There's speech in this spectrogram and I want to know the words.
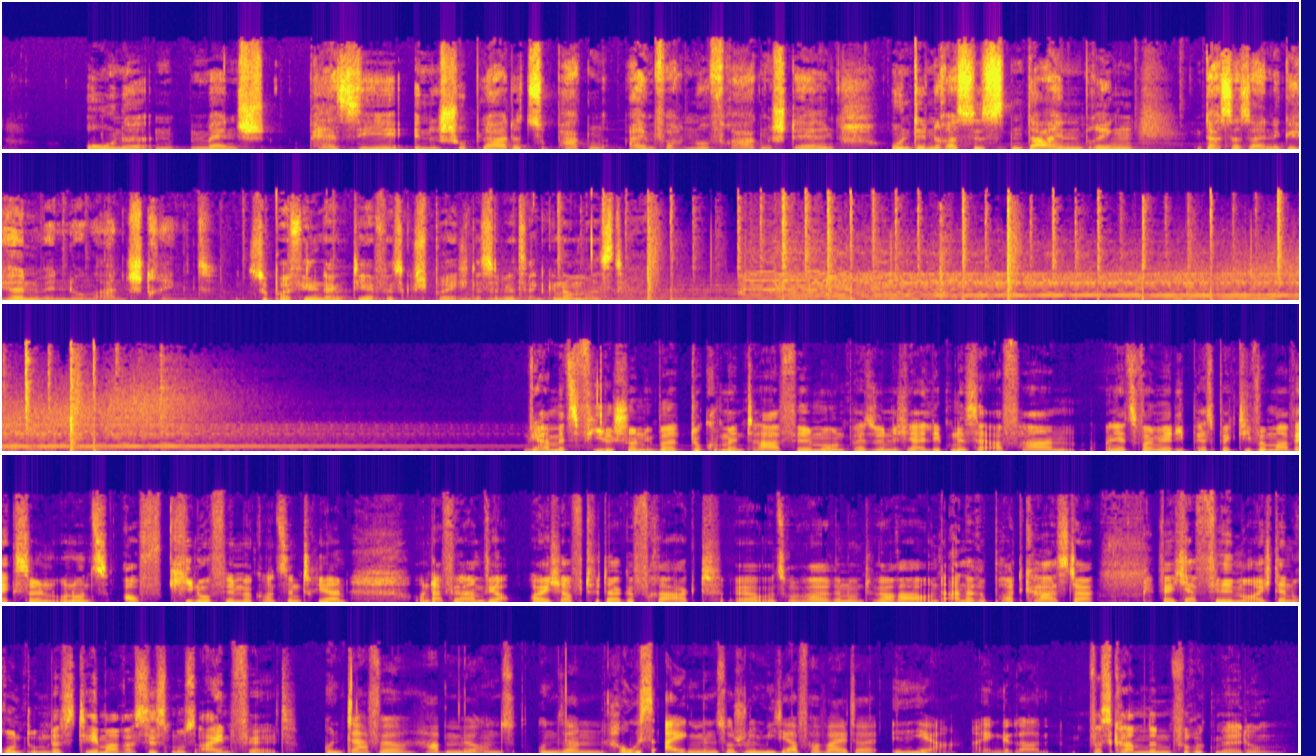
ohne ein Mensch per se in eine Schublade zu packen, einfach nur Fragen stellen und den Rassisten dahin bringen, dass er seine Gehirnwindung anstrengt. Super, vielen Dank dir fürs Gespräch, dass du dir Zeit genommen hast. Wir haben jetzt viel schon über Dokumentarfilme und persönliche Erlebnisse erfahren und jetzt wollen wir die Perspektive mal wechseln und uns auf Kinofilme konzentrieren. Und dafür haben wir euch auf Twitter gefragt, äh, unsere Hörerinnen und Hörer und andere Podcaster, welcher Film euch denn rund um das Thema Rassismus einfällt. Und dafür haben wir uns unseren hauseigenen Social Media Verwalter Ilja eingeladen. Was kamen denn für Rückmeldungen?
